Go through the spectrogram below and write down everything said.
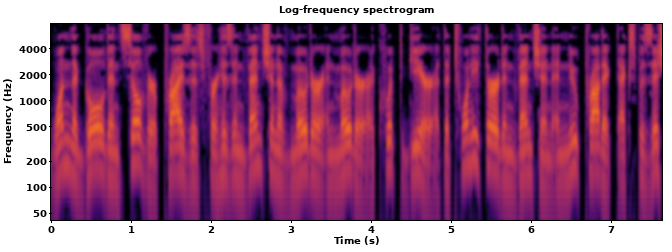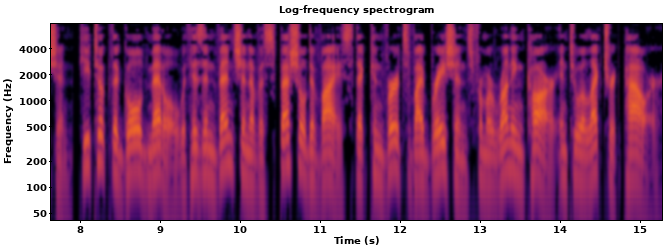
won the gold and silver prizes for his invention of motor and motor-equipped gear at the 23rd Invention and New Product Exposition. He took the gold medal with his invention of a special device that converts vibrations from a running car into electric power.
